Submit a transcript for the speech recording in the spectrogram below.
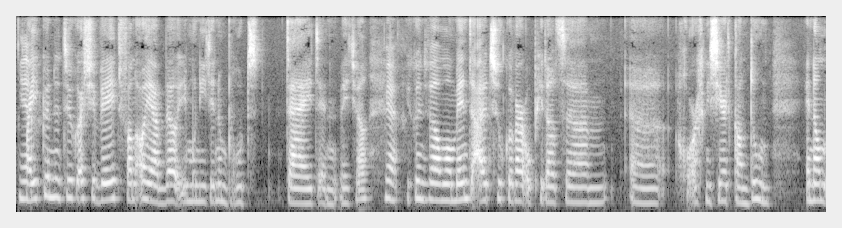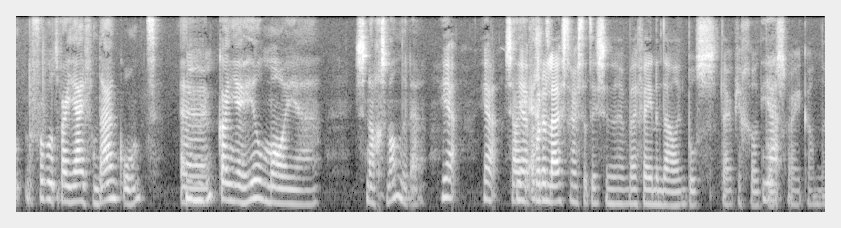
Ja. Maar je kunt natuurlijk als je weet van, oh ja, wel, je moet niet in een broedtijd en weet je wel. Ja. Je kunt wel momenten uitzoeken waarop je dat ehm, eh, georganiseerd kan doen. En dan bijvoorbeeld waar jij vandaan komt, eh, Mhm. kan je heel mooi eh, s s'nachts wandelen. Ja, ja. Zou je voor de luisteraars, dat is eh, bij Veenendaal in het bos. Daar heb je een groot bos waar je kan... eh,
